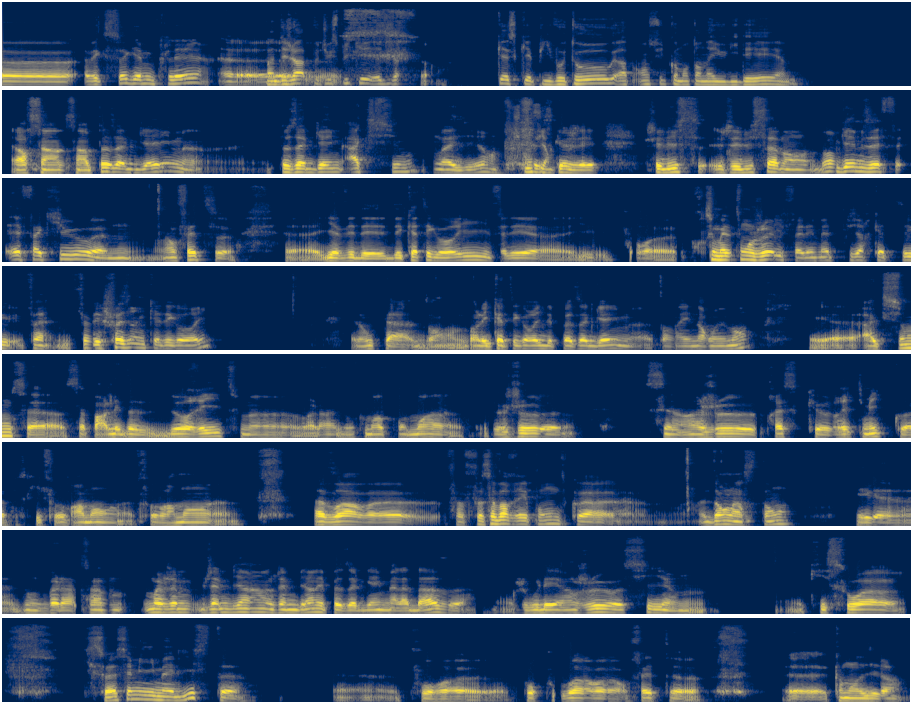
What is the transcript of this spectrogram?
avec ce gameplay. Enfin, déjà, peux-tu expliquer Qu'est-ce qu'est Pivoto? Ensuite, comment t'en as eu l'idée? Alors, c'est un, puzzle game, puzzle game action, on va dire. confirme. Parce que j'ai, j'ai lu, ce- j'ai lu ça dans, dans Games F- FAQ. euh, en fait, euh, il y avait des, des catégories. Il fallait, euh, pour, pour soumettre ton jeu, il fallait mettre plusieurs catégories. Enfin, il fallait choisir une catégorie. Et donc, t'as, dans, dans les catégories des puzzle games, euh, t'en as énormément. Et euh, action, ça, ça parlait de, rythme, euh, voilà. Donc moi, pour moi, le jeu, euh, c'est un jeu presque rythmique, quoi, parce qu'il faut vraiment, faut vraiment avoir, enfin, faut savoir répondre, quoi, dans l'instant. Et donc voilà, moi j'aime bien j'aime bien les puzzle games à la base. Je voulais un jeu aussi qui soit qui soit assez minimaliste euh, pour pour pouvoir en fait comment dire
